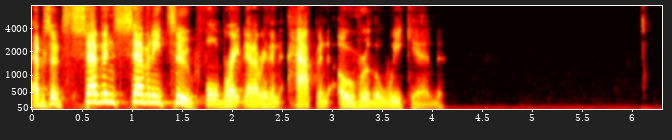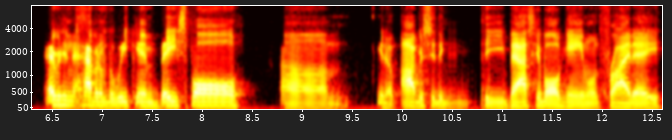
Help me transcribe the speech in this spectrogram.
Episode 772, full breakdown, everything that happened over the weekend. Everything that happened over the weekend, baseball, um, you know, obviously the, the basketball game on Friday,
